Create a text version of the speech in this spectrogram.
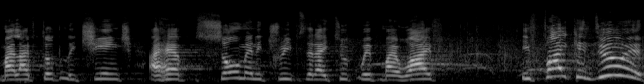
My life totally changed. I have so many trips that I took with my wife. If I can do it,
